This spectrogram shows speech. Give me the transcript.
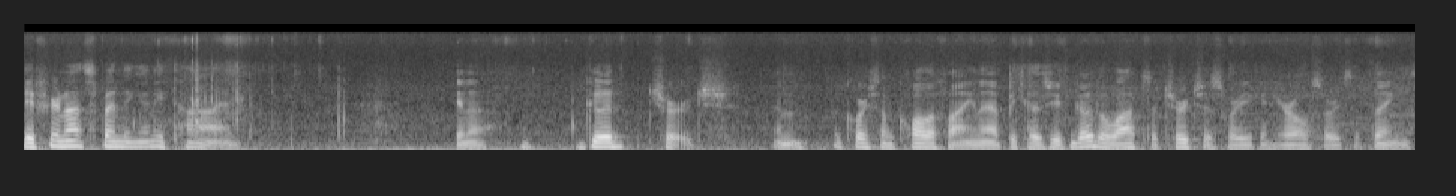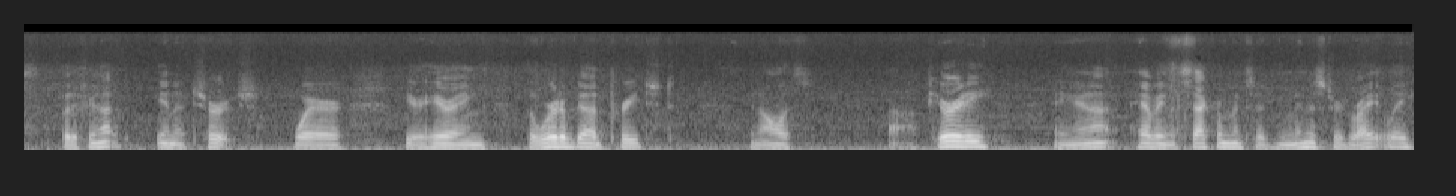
If you're not spending any time in a good church, and of course I'm qualifying that because you can go to lots of churches where you can hear all sorts of things, but if you're not in a church where you're hearing the Word of God preached in all its uh, purity, and you're not having the sacraments administered rightly,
